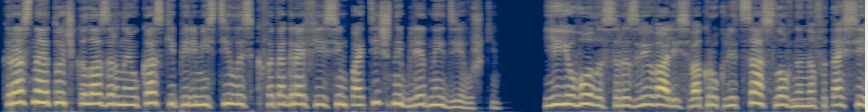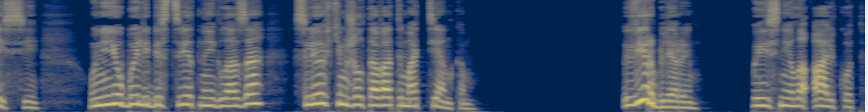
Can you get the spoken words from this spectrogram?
Красная точка лазерной указки переместилась к фотографии симпатичной бледной девушки. Ее волосы развивались вокруг лица, словно на фотосессии. У нее были бесцветные глаза с легким желтоватым оттенком. «Вирблеры», — пояснила Алькот.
